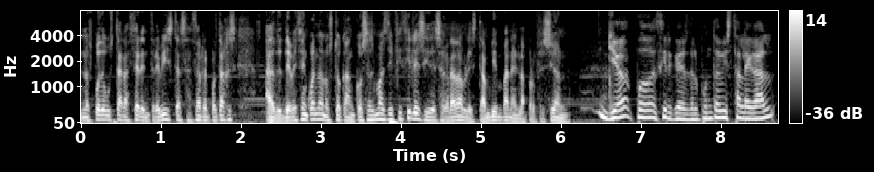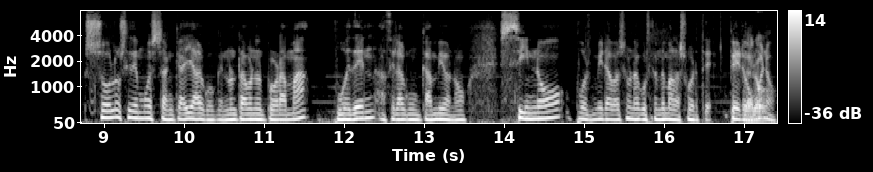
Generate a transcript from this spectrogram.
nos puede gustar hacer entrevistas, hacer reportajes. De vez en cuando nos tocan cosas más difíciles y desagradables. También van en la profesión. Yo puedo decir que desde el punto de vista legal, solo si demuestran que hay algo que no entraba en el programa, pueden hacer algún cambio o no. Si no, pues mira, va a ser una cuestión de mala suerte. Pero bueno,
